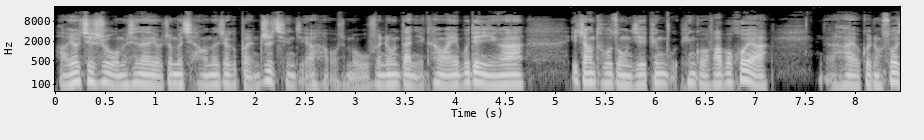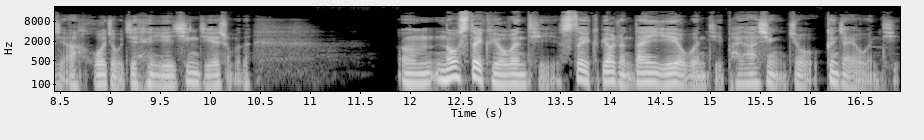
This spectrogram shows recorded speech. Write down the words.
啊，尤其是我们现在有这么强的这个本质情节啊，我什么五分钟带你看完一部电影啊，一张图总结苹果苹果发布会啊，还有各种缩写啊，活久见、也清洁什么的。嗯，no stake 有问题，stake 标准单一也有问题，排他性就更加有问题。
